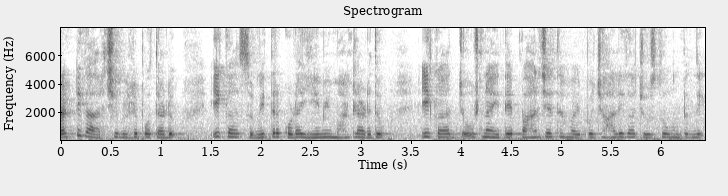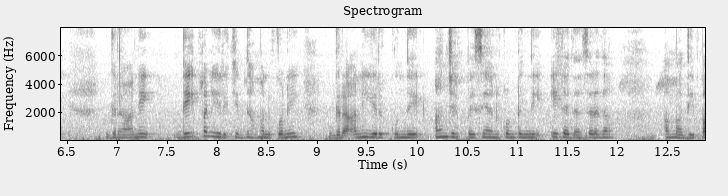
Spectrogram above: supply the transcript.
గట్టిగా అరిచి వెళ్ళిపోతాడు. ఇక సుమిత్ర కూడా ఏమీ మాట్లాడదు. ఇక జోష్ణ అయితే పారిజాతం వైపు జాలిగా చూస్తూ ఉంటుంది. గ్రాని దీపని ఇరికిద్దామనుకొని గ్రాని ఇరుక్కుంది అని చెప్పేసి అనుకుంటుంది. ఇక దశరథ అమ్మ దీప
